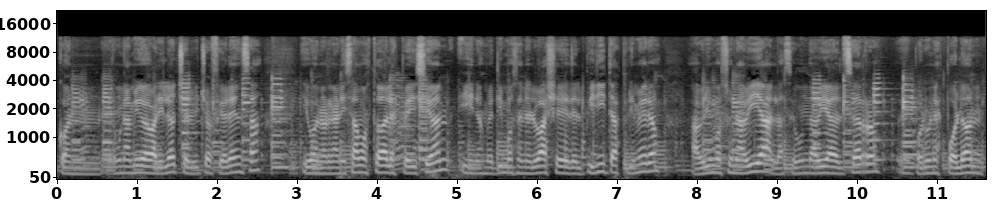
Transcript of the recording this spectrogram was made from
con un amigo de Bariloche, el bicho Fiorenza, y bueno, organizamos toda la expedición y nos metimos en el valle del Piritas primero, abrimos una vía, la segunda vía del cerro, eh, por un espolón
